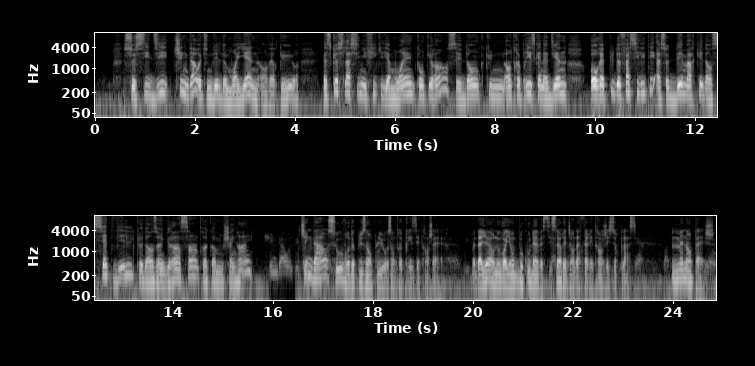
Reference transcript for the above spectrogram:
Ceci dit, Qingdao est une ville de moyenne envergure. Est-ce que cela signifie qu'il y a moins de concurrence et donc qu'une entreprise canadienne aurait plus de facilité à se démarquer dans cette ville que dans un grand centre comme Shanghai? Qingdao s'ouvre de plus en plus aux entreprises étrangères. D'ailleurs, nous voyons beaucoup d'investisseurs et de gens d'affaires étrangers sur place. Mais n'empêche,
